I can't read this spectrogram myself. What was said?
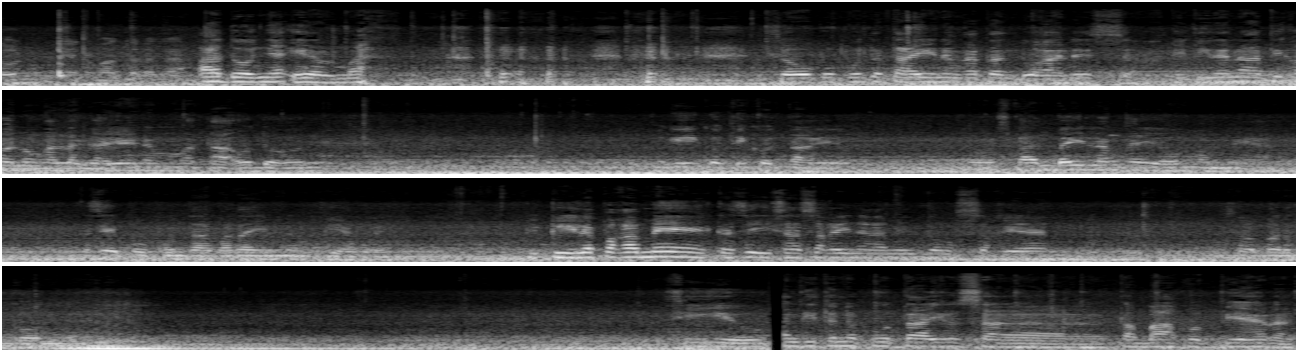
Yan naman talaga. Ah, Doña Irma. so pupunta tayo ng Catanduanes. Titingnan natin kung anong kalagayan ng mga tao doon. Mag-iikot-ikot tayo. So standby lang kayo mamaya. Kasi pupunta pa tayo ng pier eh. Pipila pa kami kasi isasakay na namin tong sasakyan sa barko. See you. Nandito na po tayo sa Tabaco Pier at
